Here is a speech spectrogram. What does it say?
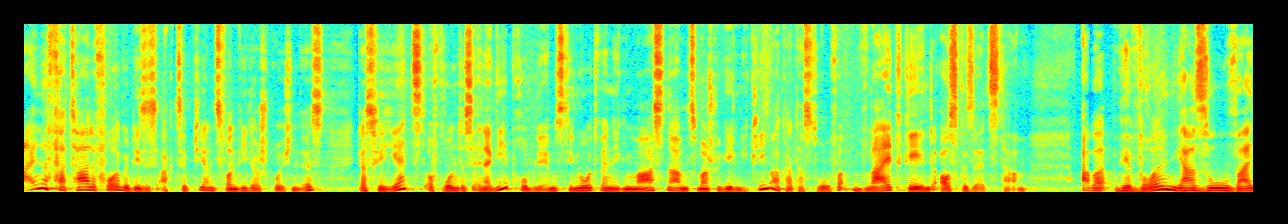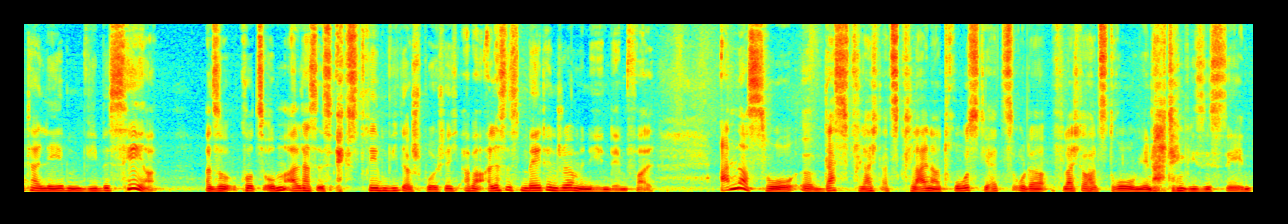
Eine fatale Folge dieses Akzeptierens von Widersprüchen ist, dass wir jetzt aufgrund des Energieproblems die notwendigen Maßnahmen, zum Beispiel gegen die Klimakatastrophe, weitgehend ausgesetzt haben. Aber wir wollen ja so weiterleben wie bisher. Also kurzum, all das ist extrem widersprüchlich, aber alles ist made in Germany in dem Fall. Anderswo, äh, das vielleicht als kleiner Trost jetzt oder vielleicht auch als Drohung, je nachdem, wie Sie es sehen,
